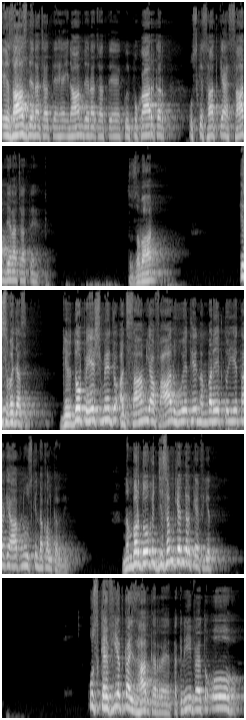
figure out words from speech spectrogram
اعزاز دینا چاہتے ہیں، انعام دینا چاہتے ہیں، کوئی پکار کر اس کے ساتھ کیا ہے؟ ساتھ دینا چاہتے ہیں۔ تو زبان اس وجہ سے، گرد و پیش میں جو اجسام یا فعال ہوئے تھے، نمبر ایک تو یہ تھا کہ آپ نے اس کی نقل کر دی۔ نمبر دو کہ جسم کے اندر کیفیت۔ اس کیفیت کا اظہار کر رہے ہیں۔ تکلیف ہے تو او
